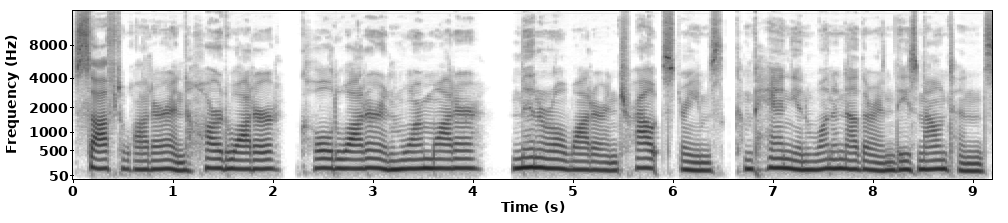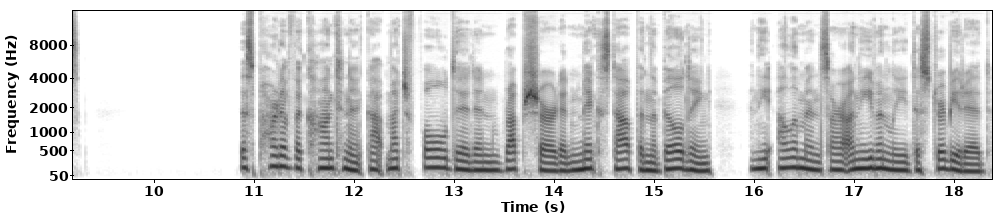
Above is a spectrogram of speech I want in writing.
Soft water and hard water, cold water and warm water, mineral water and trout streams companion one another in these mountains. This part of the continent got much folded and ruptured and mixed up in the building, and the elements are unevenly distributed.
